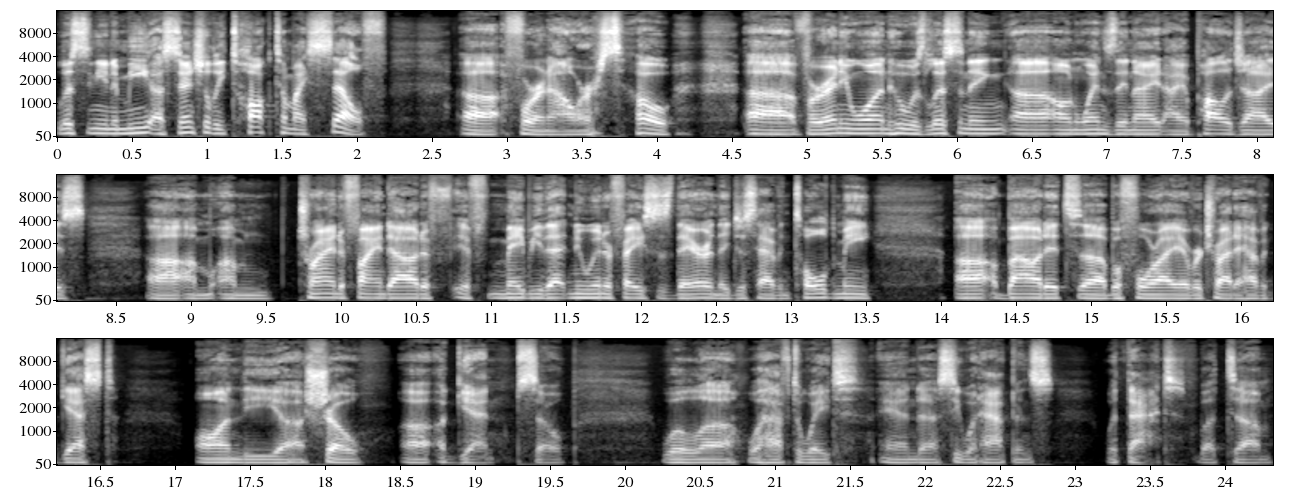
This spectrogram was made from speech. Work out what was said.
listening to me essentially talk to myself uh, for an hour. So uh, for anyone who was listening uh, on Wednesday night, I apologize. Uh, I'm, I'm trying to find out if, if maybe that new interface is there and they just haven't told me uh, about it uh, before I ever try to have a guest on the show again. So we'll we'll have to wait and see what happens with that. But um,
